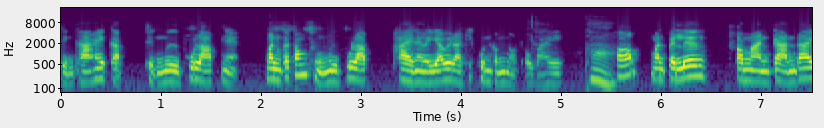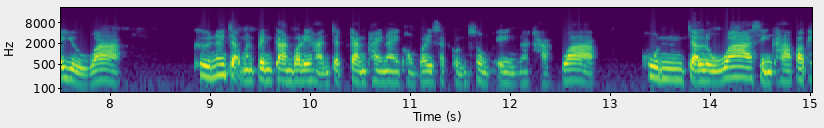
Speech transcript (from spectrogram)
สินค้าให้กับถึงมือผู้รับเนี่ยมันก็ต้องถึงมือผู้รับภายในระยะเวลาที่คุณกำหนดเอาไว้ เพราะมันเป็นเรื่องประมาณการได้อยู่ว่า คือเนื่องจากมันเป็นการบริหารจัดการภายในของบริษัทขนส่งเองนะคะ ว่า คุณจะรู้ว่าสินค้าประเภ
